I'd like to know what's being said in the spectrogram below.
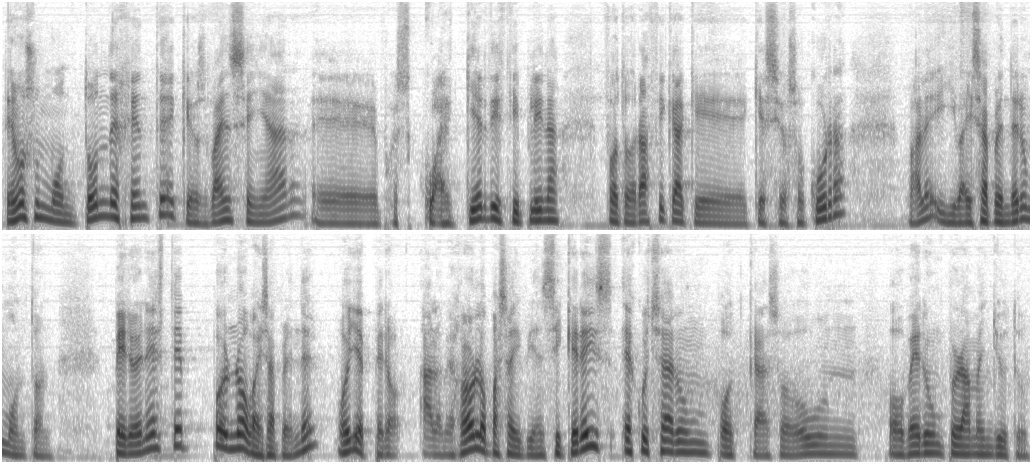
Tenemos un montón de gente que os va a enseñar eh, pues cualquier disciplina fotográfica que, que se os ocurra, ¿vale? Y vais a aprender un montón. Pero en este, pues no vais a aprender. Oye, pero a lo mejor lo pasáis bien. Si queréis escuchar un podcast o, un, o ver un programa en YouTube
